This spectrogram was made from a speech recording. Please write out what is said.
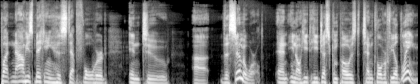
but now he's making his step forward into uh, the cinema world. And you know, he he just composed Ten Cloverfield Lane,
